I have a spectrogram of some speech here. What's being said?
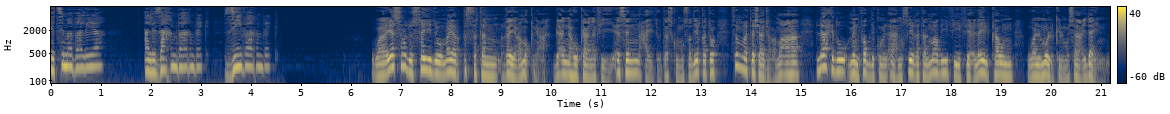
Ihr Zimmer war leer, alle Sachen waren weg, Sie waren weg. ويسرد السيد ماير قصة غير مقنعة بأنه كان في إسن حيث تسكن صديقته ثم تشاجر معها لاحظوا من فضلكم الآن صيغة الماضي في فعلي الكون والملك المساعدين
